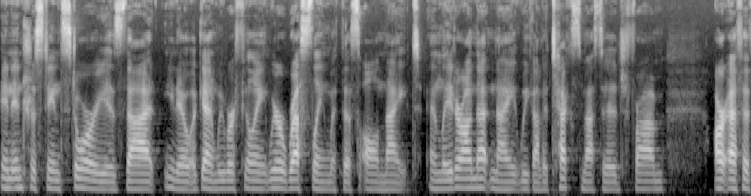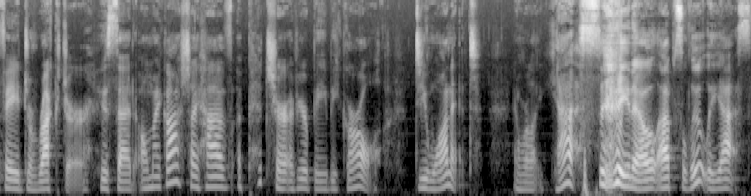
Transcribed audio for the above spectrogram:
an interesting story is that, you know, again, we were feeling, we were wrestling with this all night. And later on that night, we got a text message from our FFA director who said, Oh my gosh, I have a picture of your baby girl. Do you want it? And we're like, Yes, you know, absolutely, yes.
